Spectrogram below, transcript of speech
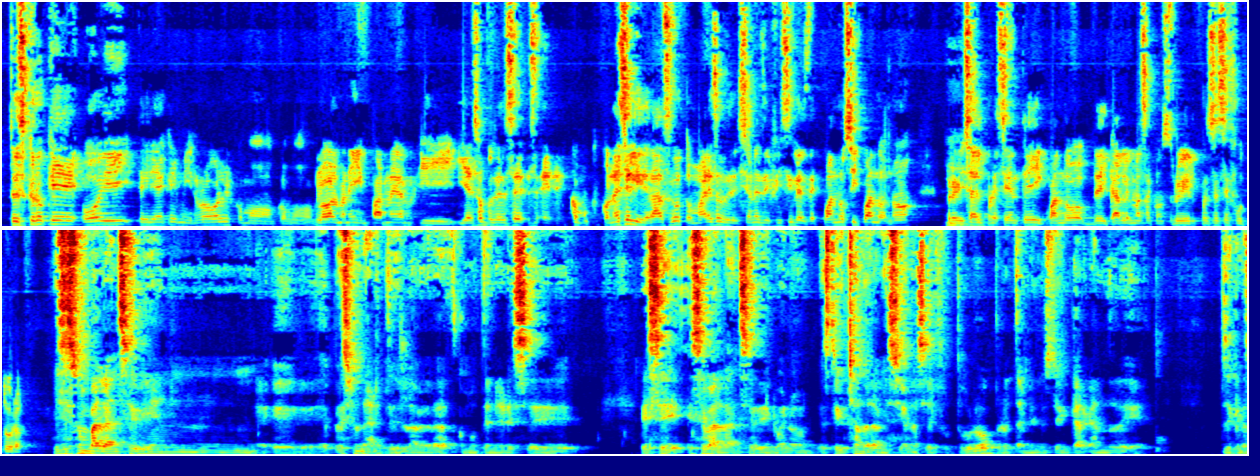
Entonces creo que hoy te diría que mi rol como, como Global Managing Partner y, eso, pues es, eh, como con ese liderazgo, tomar esas decisiones difíciles de cuándo sí, cuándo no, revisar el presente y cuándo dedicarle más a construir pues ese futuro. Ese es un balance bien, eh, es un arte, la verdad, como tener ese, ese, ese balance de, bueno, estoy echando la visión hacia el futuro, pero también me estoy encargando de, pues, de que no,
